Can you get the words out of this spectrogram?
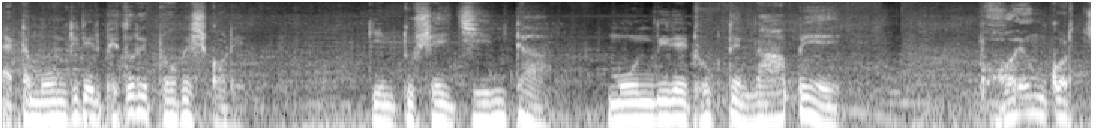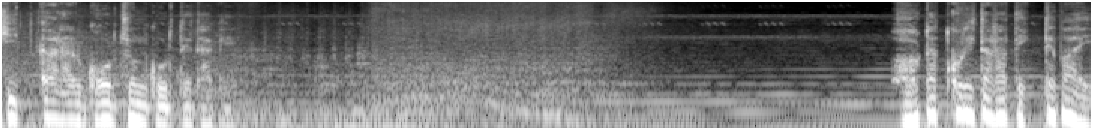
একটা মন্দিরের ভেতরে প্রবেশ করে। কিন্তু সেই জিনটা মন্দিরে ঢুকতে না পেয়ে ভয়ঙ্কর চিৎকার আর গর্জন করতে থাকে। হঠাৎ করে তারা দেখতে পায়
